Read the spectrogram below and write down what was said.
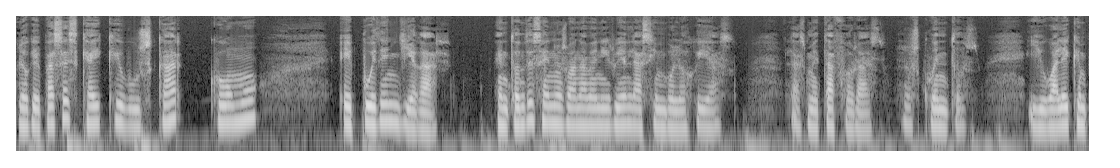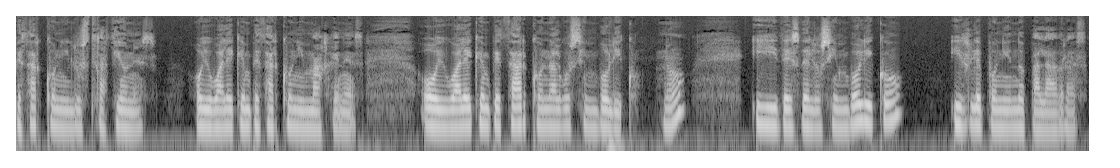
Lo que pasa es que hay que buscar cómo eh, pueden llegar. Entonces ahí nos van a venir bien las simbologías, las metáforas, los cuentos. Igual hay que empezar con ilustraciones, o igual hay que empezar con imágenes, o igual hay que empezar con algo simbólico, ¿no? y desde lo simbólico irle poniendo palabras.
